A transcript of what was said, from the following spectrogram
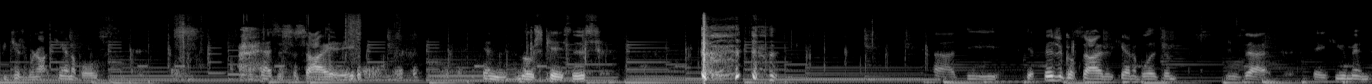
because we're not cannibals as a society in most cases. uh, the, the physical side of cannibalism is that a human,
